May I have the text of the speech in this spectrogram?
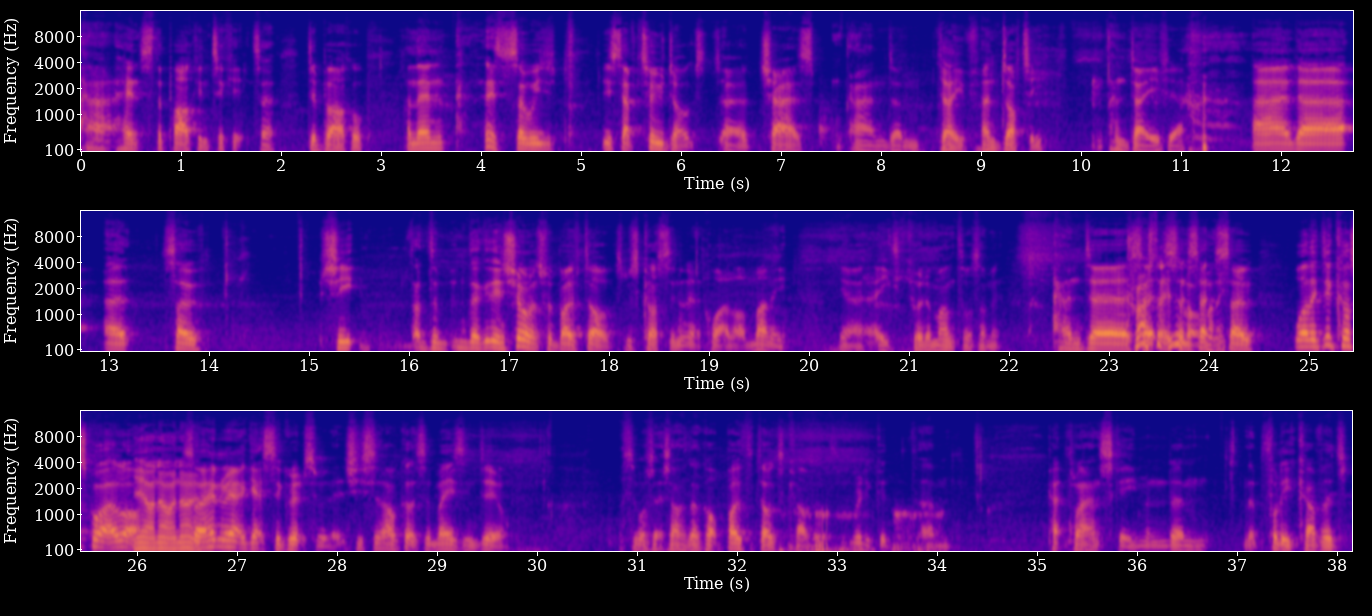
Uh, hence the parking ticket uh, debacle. And then, so we used to have two dogs, uh, Chaz and um, Dave. and Dotty and Dave, yeah. and uh, uh, so she, the, the, insurance for both dogs was costing quite a lot of money, yeah, eighty quid a month or something. And uh, Christ, so, that is so, a lot of money. So, well, they did cost quite a lot. Yeah, I know, I know. So Henrietta gets to grips with it. She said, "I've got this amazing deal." I said, "What's it?" So I've got both the dogs covered. Really good um, pet plan scheme, and um, fully covered,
